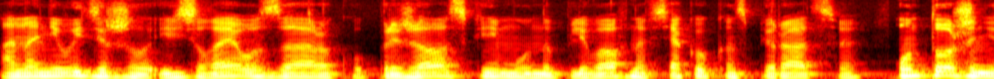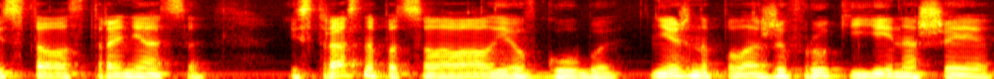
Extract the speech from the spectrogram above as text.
Она не выдержала и взяла его за руку, прижалась к нему, наплевав на всякую конспирацию. Он тоже не стал отстраняться и страстно поцеловал ее в губы, нежно положив руки ей на шею.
